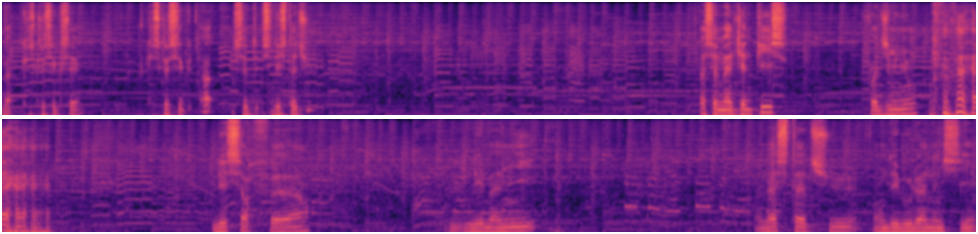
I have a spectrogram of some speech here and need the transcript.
Bah, qu'est-ce que c'est que c'est? Qu'est-ce que c'est que... Ah, c'est des statues? Ah, c'est le mannequin piece Fois 10 millions. les surfeurs. Les mamies. La statue. On déboulonne ici.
